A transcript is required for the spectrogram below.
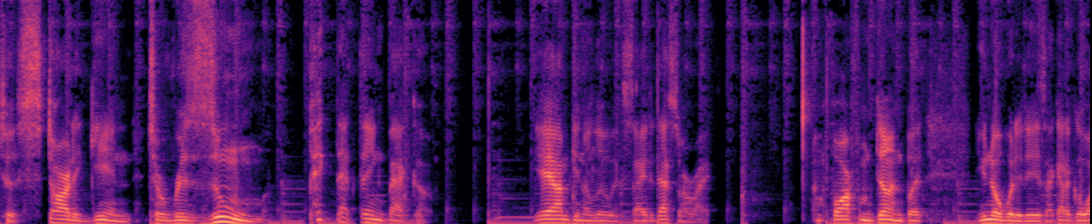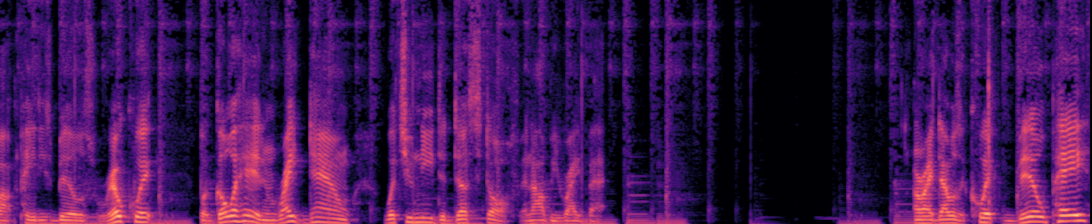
to start again, to resume. Pick that thing back up. Yeah, I'm getting a little excited. That's all right. I'm far from done, but you know what it is. I got to go out and pay these bills real quick. But go ahead and write down what you need to dust off, and I'll be right back. All right, that was a quick bill pay.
